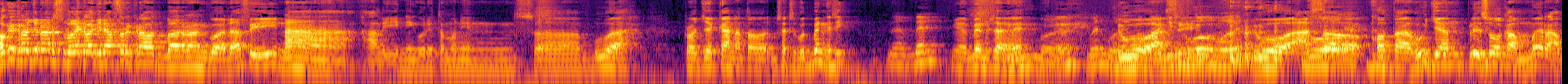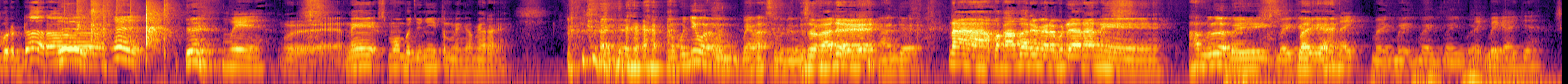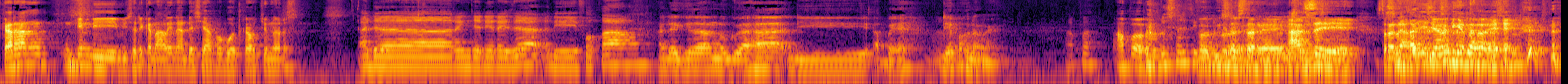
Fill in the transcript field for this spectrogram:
Oke Crowdtuners, balik lagi di After Crowd bareng gue Davi Nah, kali ini gue ditemenin sebuah proyekan atau bisa disebut band gak sih? Nah, Ben, Ya band bisa ya Hmm, boleh. Ben boleh. Duo Apa aja sih? Duo boleh. Duo asal kota hujan Please welcome Merah Berdarah Eh, eh. Eh, Weh, Ini semua bajunya hitam ya, gak merah ya? nggak punya warna merah sebenarnya. Justru gak ada ya? Ada. Nah, apa kabar ya Merah Berdarah nih? Alhamdulillah baik, baik, Baik ya? Baik, baik, baik, baik, baik, baik-baik aja. Sekarang mungkin di, bisa dikenalin ada siapa buat Crowdtuners? Ada Renjani Reza di vokal. Ada Gilang Nugraha di apa ya? Dia apa namanya? Apa? Apa? Produser sih. Produser. Ya, asik. Sutradaranya siapa nggak tahu ya.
